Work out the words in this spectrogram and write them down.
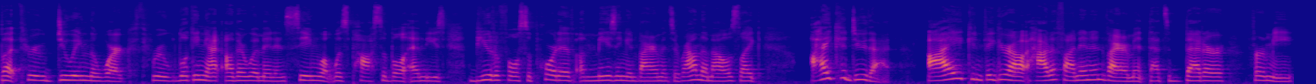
But through doing the work, through looking at other women and seeing what was possible and these beautiful, supportive, amazing environments around them, I was like, I could do that. I can figure out how to find an environment that's better for me,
